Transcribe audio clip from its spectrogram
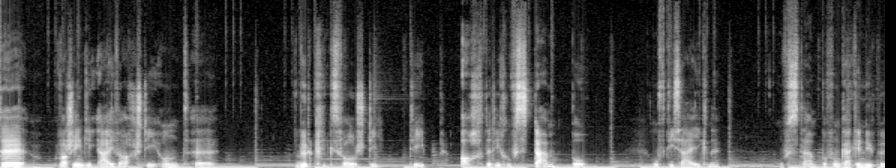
der wahrscheinlich einfachste und äh, wirkungsvollste Tipp, achte dich aufs Tempo, auf dein eigene, aufs Tempo vom Gegenüber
